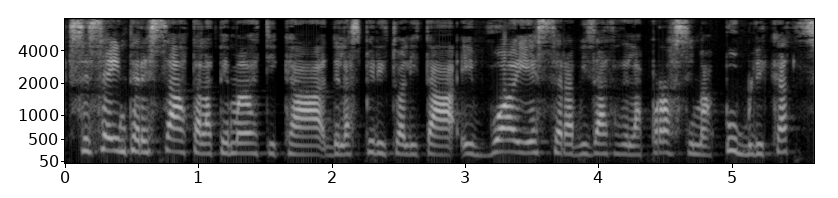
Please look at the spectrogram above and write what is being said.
Se sei interessata alla tematica della spiritualità e vuoi essere avvisata della prossima pubblicazione,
